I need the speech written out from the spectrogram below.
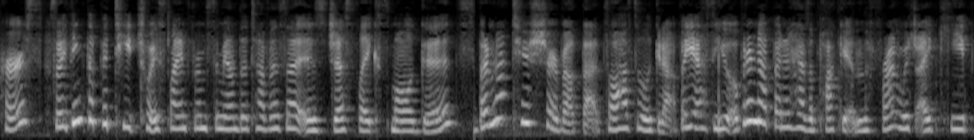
purse. So I think the Petite Choice line from Samantha Thavasa is just like small goods, but I'm not too sure about that, so I'll have to look it up. But yeah, so you open it up and it has a pocket in the front, which I keep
